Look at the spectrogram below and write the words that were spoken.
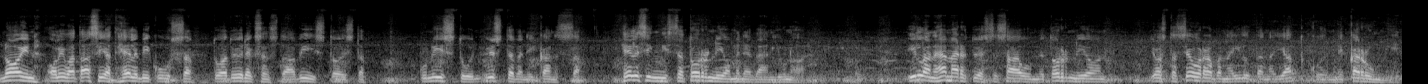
Noin olivat asiat helmikuussa 1915, kun istuin ystäväni kanssa Helsingissä Tornio menevään junaan. Illan hämärtyessä saavumme Tornioon, josta seuraavana iltana jatkoimme Karungiin.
